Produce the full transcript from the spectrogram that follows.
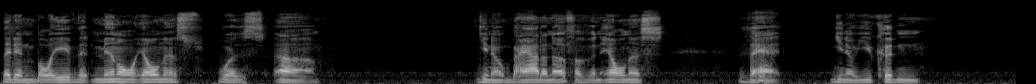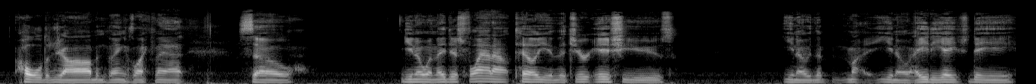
they didn't believe that mental illness was, uh, you know, bad enough of an illness that, you know, you couldn't hold a job and things like that. So you know, when they just flat out tell you that your issues, you know, the, my, you know, ADHD,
